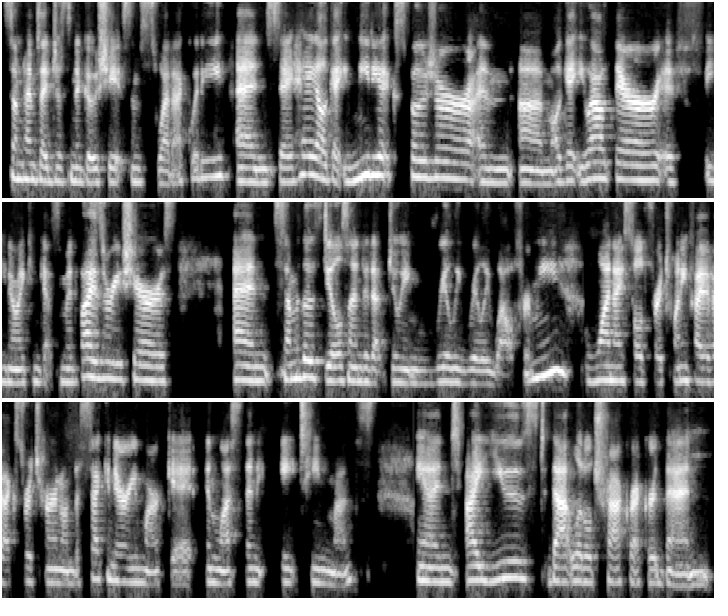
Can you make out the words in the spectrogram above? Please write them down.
Sometimes I just negotiate some sweat equity and say, "Hey, I'll get you media exposure, and um, I'll get you out there if you know I can get some advisory shares." And some of those deals ended up doing really, really well for me. One I sold for a 25x return on the secondary market in less than 18 months. And I used that little track record then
